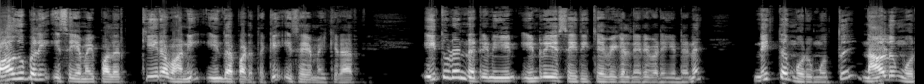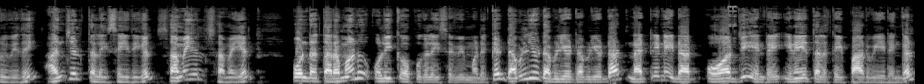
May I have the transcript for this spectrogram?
பாகுபலி இசையமைப்பாளர் கீரவாணி இந்த படத்துக்கு இசையமைக்கிறார். இத்துடன் நட்டினியின் இன்றைய செய்தி சேவைகள் நிறைவடைகின்றன. நித்தம் ஒரு முத்து நாளும் ஒரு விதை அஞ்சல் தலை செய்திகள் சமையல் சமையல் போன்ற தரமான ஒலிக்கோப்புகளை செவிமடுக்க W W W dot Natrinai dot ORG என்ற இணையதளத்தை பார்வையிடுங்கள்.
